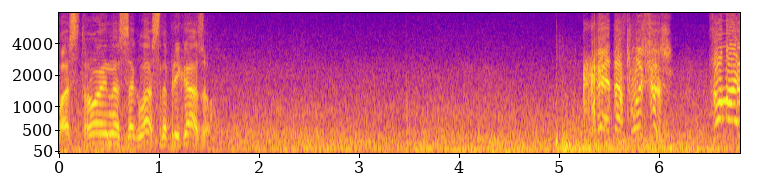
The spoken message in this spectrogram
Построено согласно приказу. Ты это слышишь? Самолет!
